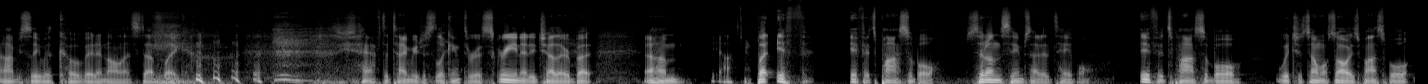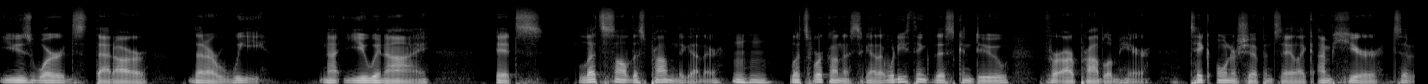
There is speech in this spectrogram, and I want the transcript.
Obviously, with COVID and all that stuff, like half the time you're just looking through a screen at each other. But, um, Yeah. but if if it's possible, sit on the same side of the table. If it's possible, which it's almost always possible, use words that are that are we, not you and I. It's let's solve this problem together Mm-hmm. let's work on this together. What do you think this can do for our problem here? Take ownership and say, like, I'm here to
